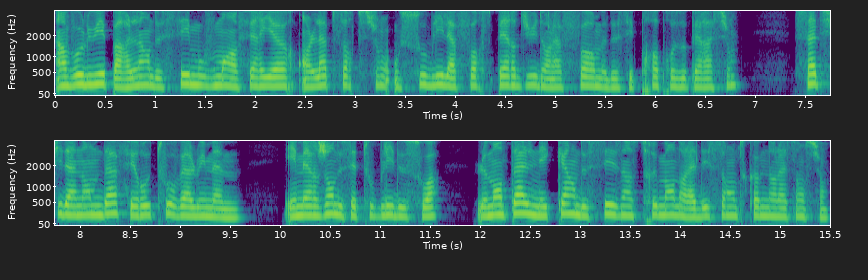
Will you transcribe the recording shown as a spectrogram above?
Involuée par l'un de ses mouvements inférieurs en l'absorption où s'oublie la force perdue dans la forme de ses propres opérations, Satchidananda fait retour vers lui-même, Émergeant de cet oubli de soi, le mental n'est qu'un de ces instruments dans la descente comme dans l'ascension.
